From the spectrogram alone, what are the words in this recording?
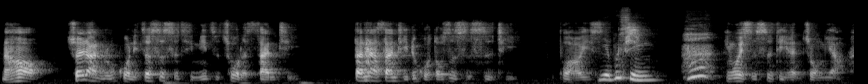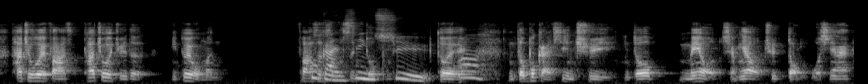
然后，虽然如果你这四十题你只错了三题，但那三题如果都是十四题，不好意思，也不行啊，因为十四题很重要，他就会发，他就会觉得你对我们发生什么事情都不，不感兴趣，对，啊，你都不感兴趣，你都。没有想要去懂，我现在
